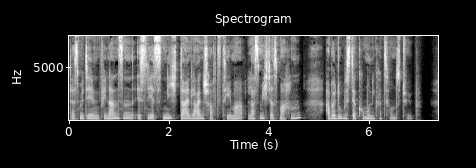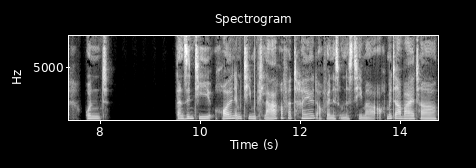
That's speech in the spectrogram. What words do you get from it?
das mit den Finanzen ist jetzt nicht dein Leidenschaftsthema, lass mich das machen, aber du bist der Kommunikationstyp. Und dann sind die Rollen im Team klarer verteilt, auch wenn es um das Thema auch Mitarbeiter,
